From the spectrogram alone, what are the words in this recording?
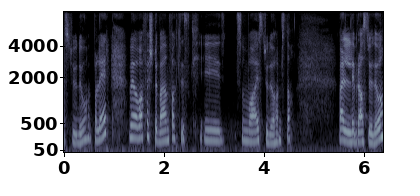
studio på Ler. Vi var første band faktisk i, som var i studioet hans da. Veldig bra studio.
